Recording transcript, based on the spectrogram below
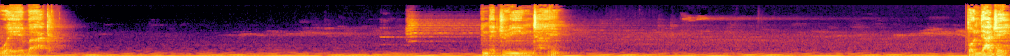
Way back. In the dream time. Bundadji.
